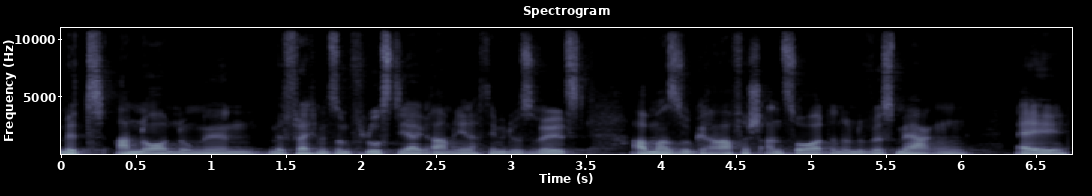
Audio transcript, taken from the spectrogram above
mit Anordnungen, mit vielleicht mit so einem Flussdiagramm, je nachdem, wie du es willst, aber mal so grafisch anzuordnen und du wirst merken, ey,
